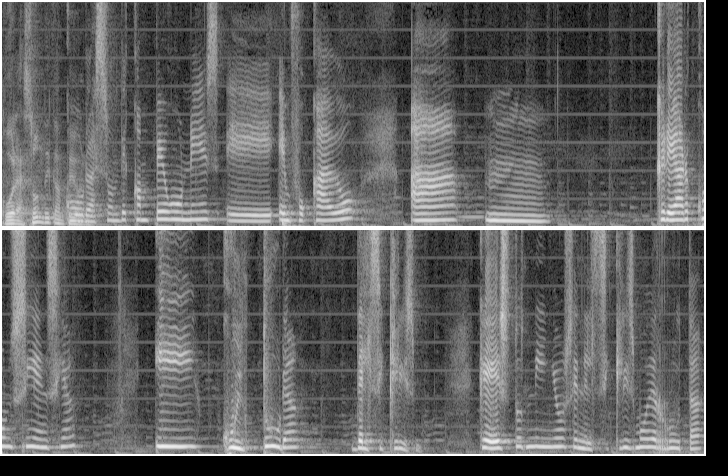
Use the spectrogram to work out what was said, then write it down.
Corazón de campeón. Corazón de Campeones eh, enfocado a mm, crear conciencia y cultura del ciclismo. Que estos niños en el ciclismo de ruta,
